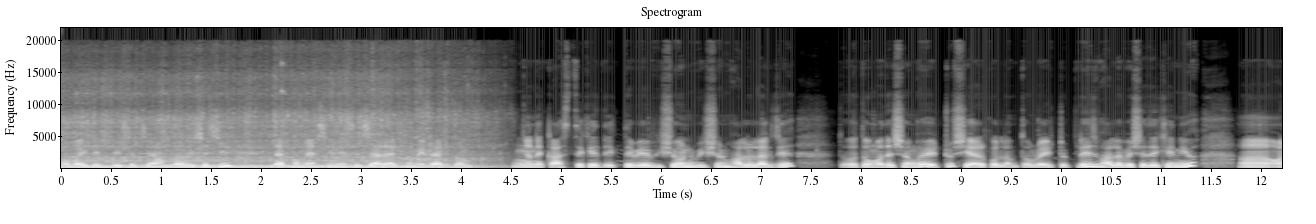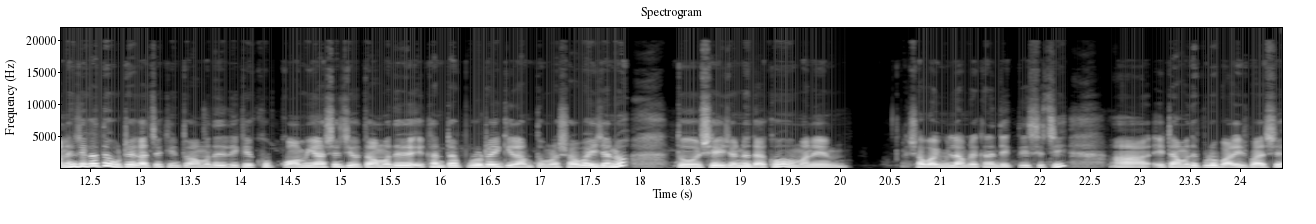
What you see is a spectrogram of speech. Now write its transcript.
সবাই দেখতে এসেছে, আমরাও এসেছি। দেখো মেশিন এসেছে আর একদম এটা একদম মানে কাছ থেকে দেখতে পেয়ে ভীষণ ভীষণ ভালো লাগছে। তো তোমাদের সঙ্গে একটু শেয়ার করলাম। তোমরা একটু প্লিজ ভালোবেসে দেখে নিও। অনেক জায়গাতে উঠে গেছে, কিন্তু আমাদের এদিকে খুব কমই আসে। যেহেতু আমাদের এখানটা পুরোটাই গ্রাম, তোমরা সবাই জানো। তো সেই জন্য দেখো মানে সবাই মিলে আমরা এখানে দেখতে এসেছি। আর এটা আমাদের পুরো বাড়ির পাশে।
